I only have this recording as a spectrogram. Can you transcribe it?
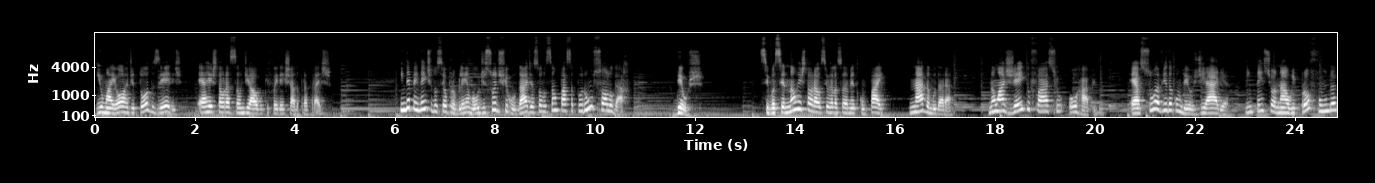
E o maior de todos eles é a restauração de algo que foi deixado para trás. Independente do seu problema ou de sua dificuldade, a solução passa por um só lugar: Deus. Se você não restaurar o seu relacionamento com o Pai, nada mudará. Não há jeito fácil ou rápido. É a sua vida com Deus, diária, intencional e profunda,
